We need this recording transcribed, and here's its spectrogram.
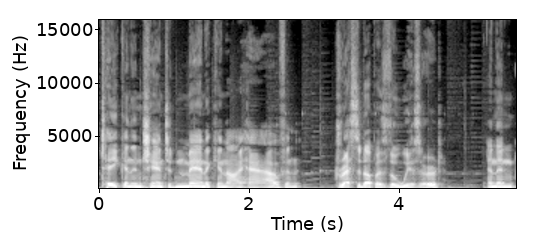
take an enchanted mannequin I have and dress it up as the wizard, and then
